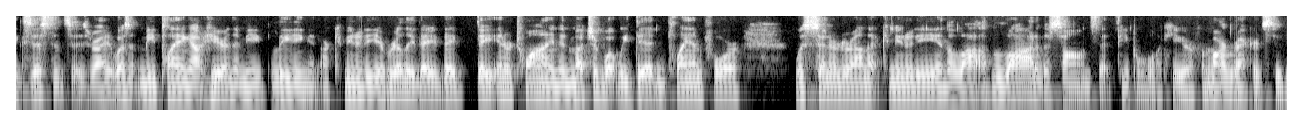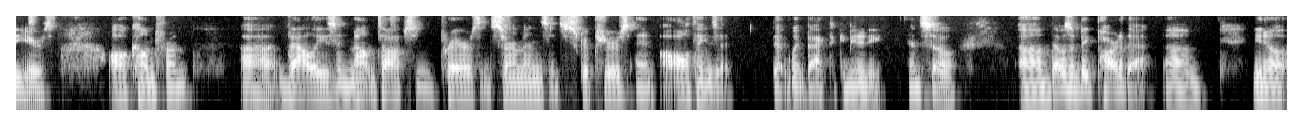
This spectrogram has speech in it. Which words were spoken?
existences, right? It wasn't me playing out here and then me leading in our community. It really they they they intertwined, and much of what we did and planned for was centered around that community. And a lot a lot of the songs that people will hear from our records through the years all come from uh, valleys and mountaintops and prayers and sermons and scriptures and all things that that went back to community. And so um, that was a big part of that. Um, you know,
